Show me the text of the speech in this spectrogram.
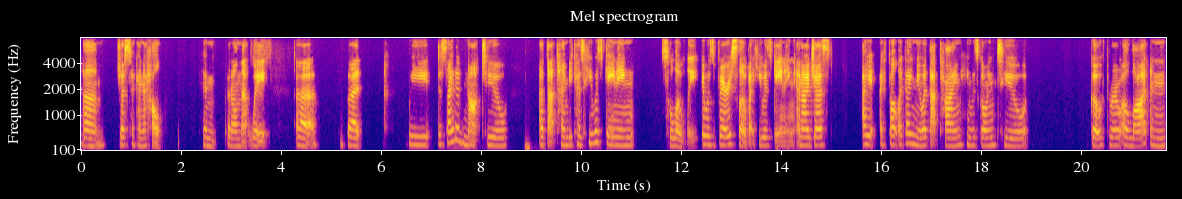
mm-hmm. um, just to kind of help him put on that weight. Uh, but we decided not to at that time because he was gaining slowly. It was very slow, but he was gaining. And I just, I, I felt like I knew at that time he was going to go through a lot and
